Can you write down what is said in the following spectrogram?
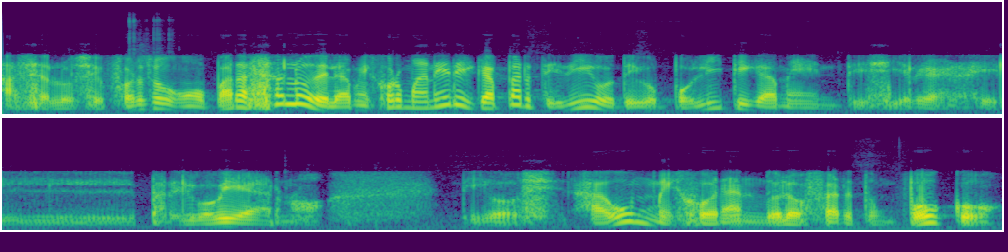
hacer los esfuerzos como para hacerlo de la mejor manera y que aparte digo digo políticamente si el, para el gobierno digo aún mejorando la oferta un poco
